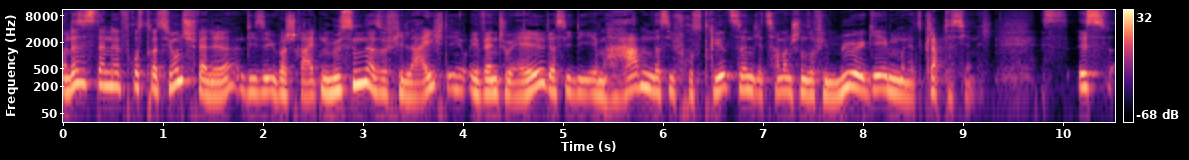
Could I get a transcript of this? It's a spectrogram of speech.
Und das ist dann eine Frustrationsschwelle, die sie überschreiten müssen. Also vielleicht e-, eventuell, dass sie die eben haben, dass sie frustriert sind. Jetzt haben wir schon so viel Mühe gegeben und jetzt klappt das hier nicht. Es ist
